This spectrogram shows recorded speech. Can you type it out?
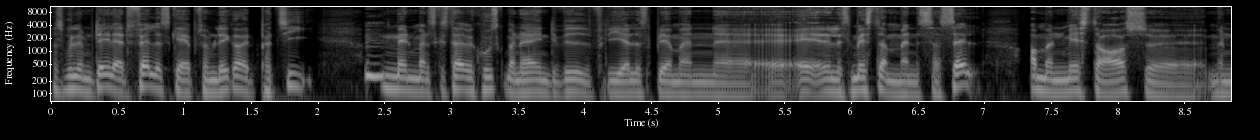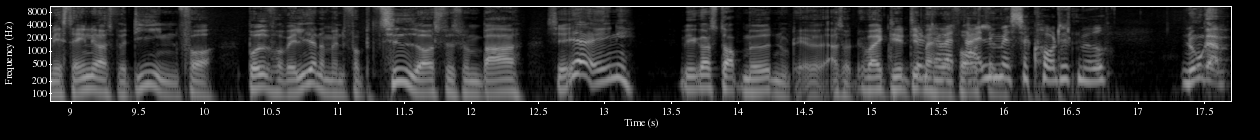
og så bliver man en del af et fællesskab, som ligger i et parti, mm. men man skal stadigvæk huske, at man er individ, fordi ellers bliver man, øh, ellers mister man sig selv, og man mister også, øh, man mister egentlig også værdien for, både for vælgerne, men for partiet også, hvis man bare siger, jeg er enig, vi kan godt stoppe mødet nu. Det, altså, det var ikke det, det, det man havde Det kan være dejligt med så kort et møde. Nogle gange,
